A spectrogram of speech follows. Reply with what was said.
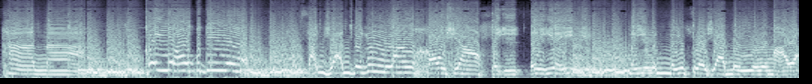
看呐，可了不得，三千的人狼好像飞，哎哎，没人没坐下没有马呀，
